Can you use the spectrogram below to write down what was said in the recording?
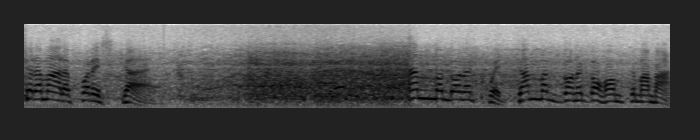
What's the matter for this guy? I'm gonna quit. I'm gonna go home to mama.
